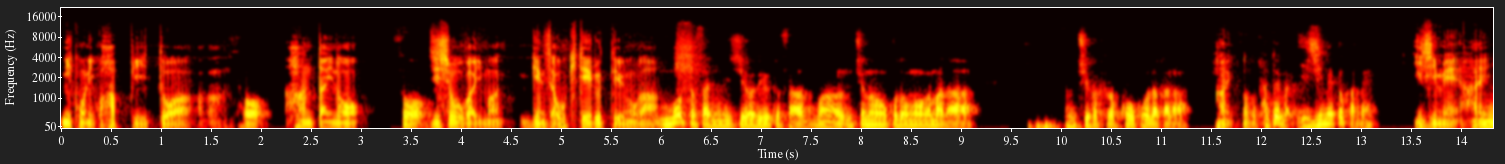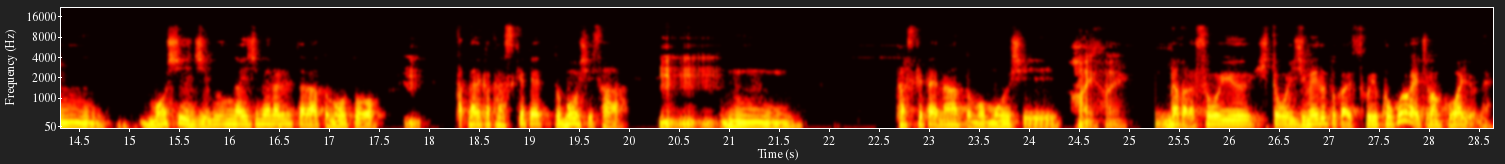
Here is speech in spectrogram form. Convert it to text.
ニコニコハッピーとは。反対の。事象が今、現在起きているっていうのが、もっとさ、日常で言うとさ、まあ、うちの子供がまだ、中学とか高校だから、はい。その例えばいじめとかね、いじめ、はい。うん、もし自分がいじめられてたらと思うと、うんた誰か助けてって思うしさ、うんうんうん。うん、助けたいなとも思うし、はいはい。だからそういう人をいじめるとか、そういう心が一番怖いよね。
